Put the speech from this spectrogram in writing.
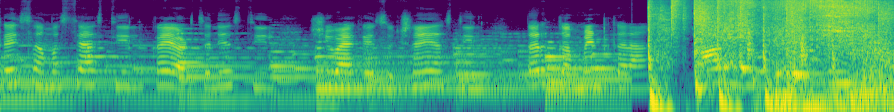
काही समस्या असतील काही अडचणी असतील शिवाय काही सूचनाही असतील तर कमेंट करा. हा व्हिडिओ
